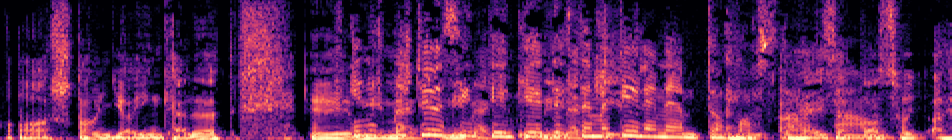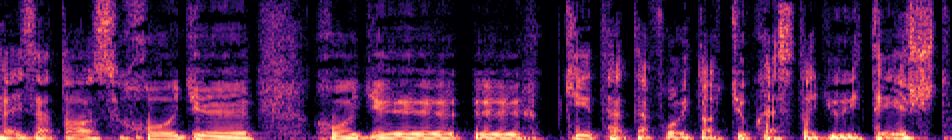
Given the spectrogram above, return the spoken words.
a standjaink előtt. Én mi ezt most őszintén meg, kérdeztem, mert tényleg nem tapasztaltam. A helyzet az, hogy, a helyzet az, hogy, hogy két hete folytatjuk ezt a gyűjtést,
